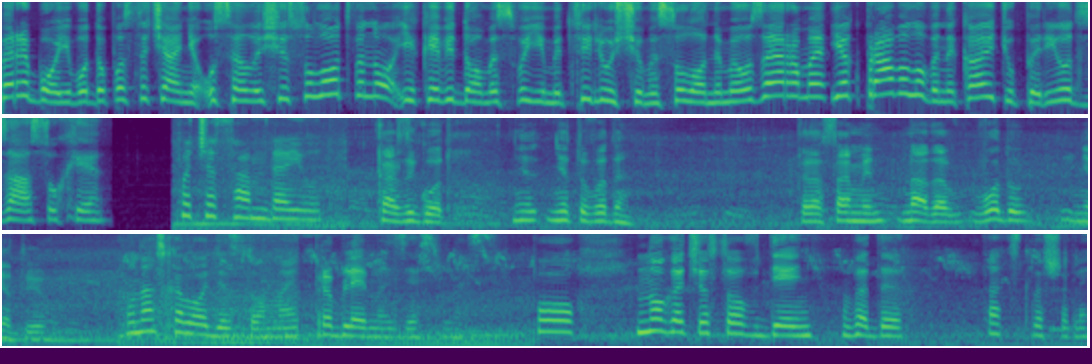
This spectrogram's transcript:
Перебої водопостачання у селищі Солотвино, яке відоме своїми цілющими солоними озерами, як правило, виникають у період засухи. По часам дают. Каждый год Не- нету воды. Когда сами надо воду, и нет ее. У нас колодец дома, проблемы здесь у нас. По много часов в день воды, так слышали.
